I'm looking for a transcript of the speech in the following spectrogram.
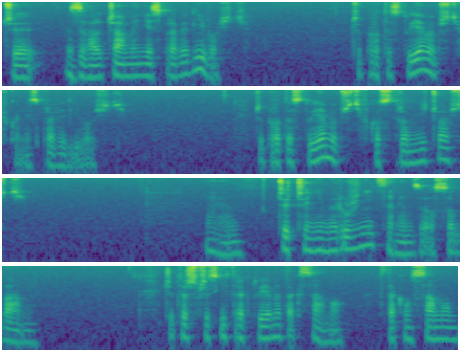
czy zwalczamy niesprawiedliwość? Czy protestujemy przeciwko niesprawiedliwości? Czy protestujemy przeciwko stronniczości? Czy czynimy różnicę między osobami? Czy też wszystkich traktujemy tak samo, z taką samą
